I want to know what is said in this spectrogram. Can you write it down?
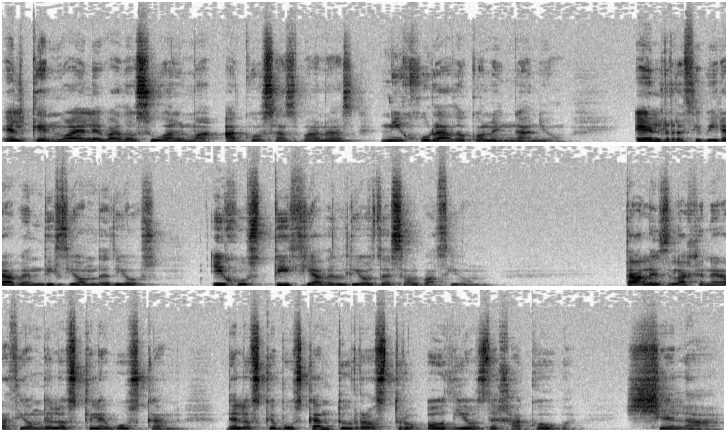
el que no ha elevado su alma a cosas vanas ni jurado con engaño. Él recibirá bendición de Dios y justicia del Dios de salvación. Tal es la generación de los que le buscan, de los que buscan tu rostro, oh Dios de Jacob. Shelah.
